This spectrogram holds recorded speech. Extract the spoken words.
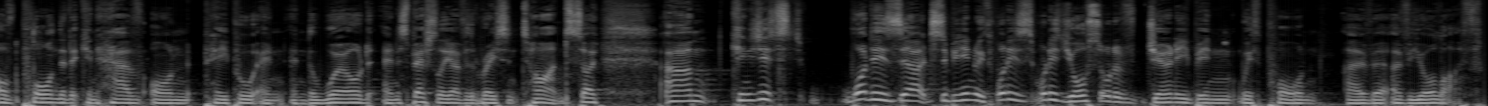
of porn that it can have on people and, and the world, and especially over the recent times. So, um, can you just what is uh, to begin with? What is what is your sort of journey been with porn over over your life?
